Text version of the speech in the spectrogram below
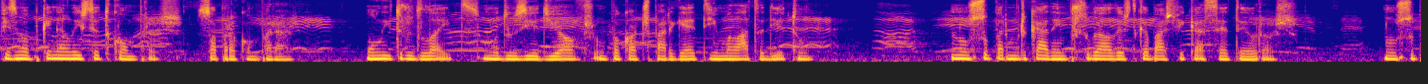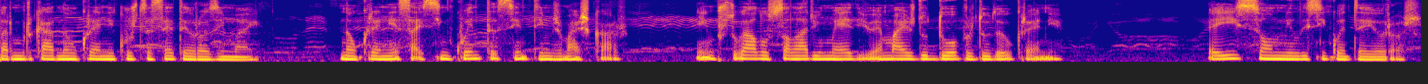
Fiz uma pequena lista de compras, só para comparar. Um litro de leite, uma dúzia de ovos, um pacote de esparguete e uma lata de atum. Num supermercado em Portugal este cabaz fica a 7 euros. Num supermercado na Ucrânia custa 7 euros e meio. Na Ucrânia sai 50 centimos mais caro. Em Portugal o salário médio é mais do dobro do da Ucrânia. Aí são 1050 euros.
